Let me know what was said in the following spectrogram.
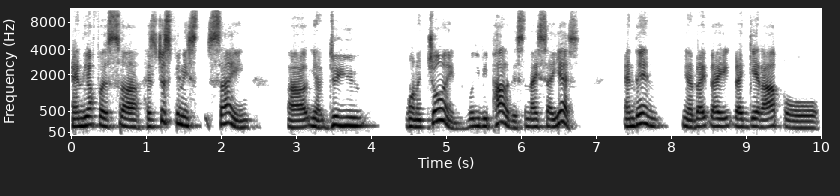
And the officer has just finished saying, uh, you know, do you want to join? Will you be part of this? And they say yes. And then, you know, they they they get up or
